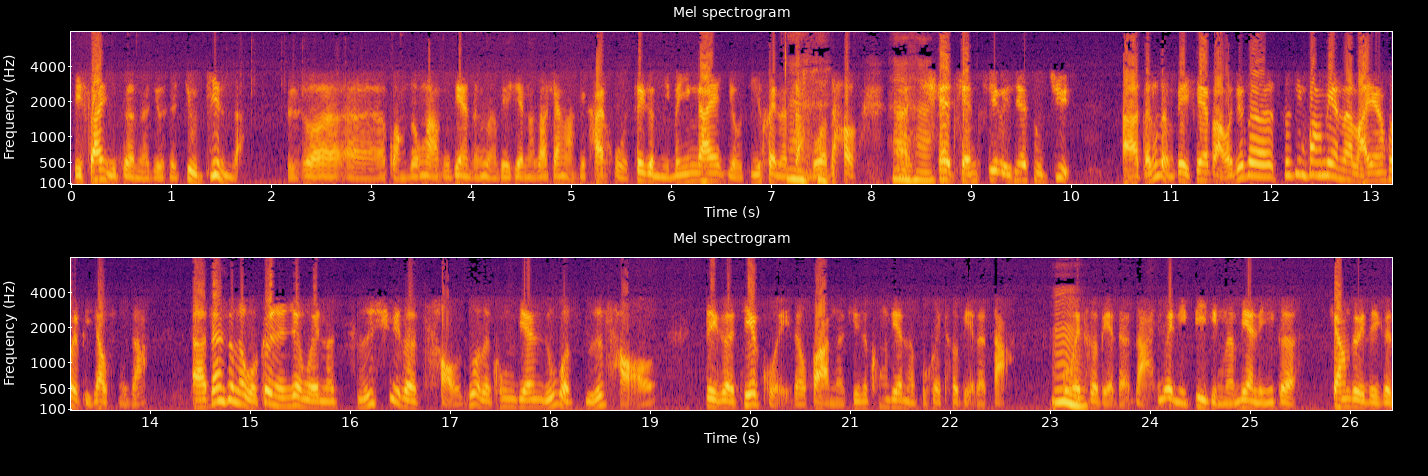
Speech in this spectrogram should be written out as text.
第三一个呢，就是就近的，比如说呃广东啊、福建等等这些呢，到香港去开户，这个你们应该有机会呢掌握到呃前前期的一些数据啊等等这些吧。我觉得资金方面呢来源会比较复杂，呃，但是呢，我个人认为呢，持续的炒作的空间，如果只炒这个接轨的话呢，其实空间呢不会特别的大。不会嗯。特别的大，因为你毕竟呢面临一个相对的一个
